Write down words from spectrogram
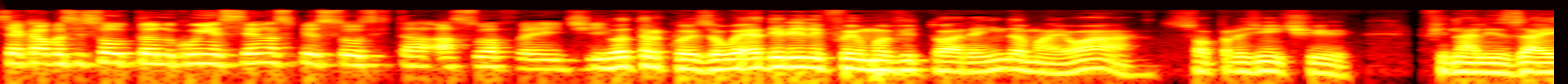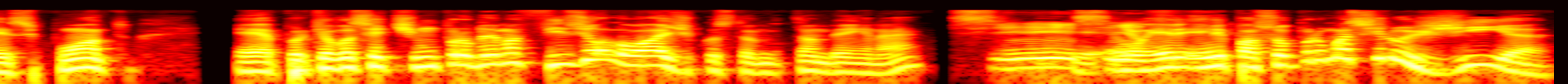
você acaba se soltando, conhecendo as pessoas que estão tá à sua frente. E outra coisa, o Éder ele foi uma vitória ainda maior, só para a gente finalizar esse ponto, é porque você tinha um problema fisiológico também, né? Sim, sim. Eu... Ele, ele passou por uma cirurgia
